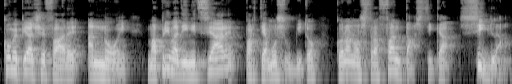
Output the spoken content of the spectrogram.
come piace fare a noi. Ma prima di iniziare partiamo subito con la nostra fantastica sigla.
